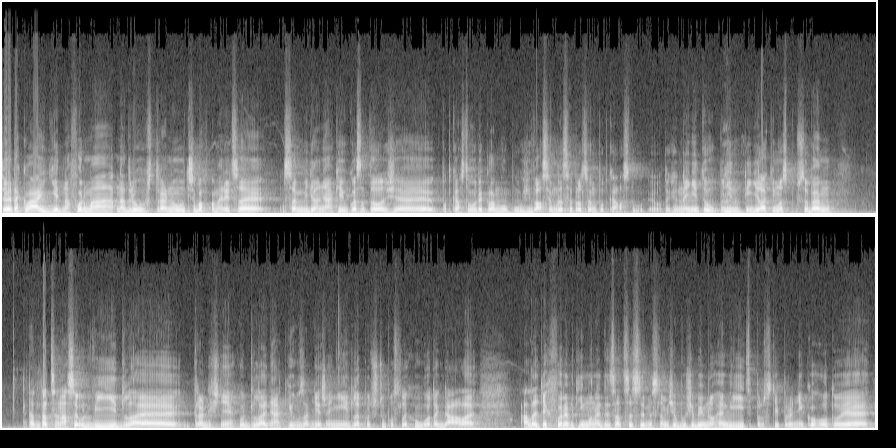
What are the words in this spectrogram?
To je taková jedna forma. Na druhou stranu, třeba v Americe jsem viděl nějaký ukazatel, že podcastovou reklamu používá asi 10% podcastů. Jo. Takže není to úplně nutné dělat tímhle způsobem. Tam ta cena se odvíjí dle, tradičně jako dle nějakého zaměření, dle počtu poslechů a tak dále. Ale těch forem té monetizace si myslím, že může být mnohem víc. Prostě pro někoho to je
